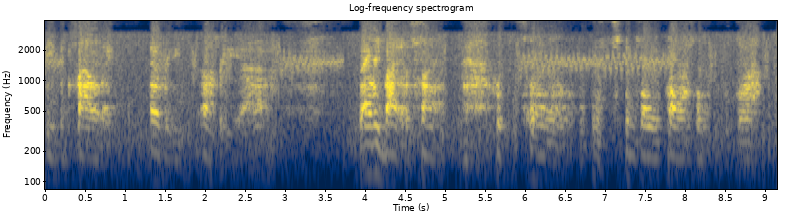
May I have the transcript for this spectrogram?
we've been following every every uh, everybody has signed, which is uh, it's been very powerful. Uh,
